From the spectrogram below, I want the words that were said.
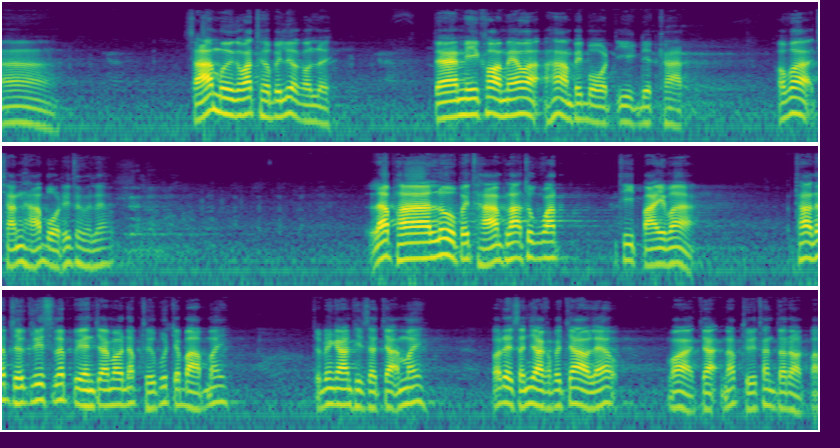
อ่าสามมือกับวัดเธอไปเลือกเอาเลย แต่มีข้อแม้ว่าห้ามไปโบสถ์อีกเด็ดขาด เพราะว่าฉันหาโบสถ์ให้เธอแล้ว แล้วพาลูกไปถามพระทุกวัดที่ไปว่า ถ้านับถือคริสต์แล้วเปลี่ยนใจมานับถือพุทธจะบาปไหม จะเป็นการผิดสัจจะไหม เพราะได้สัญญากับพระเจ้าแล้ว ว่าจะนับถือท่านตลอดไป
